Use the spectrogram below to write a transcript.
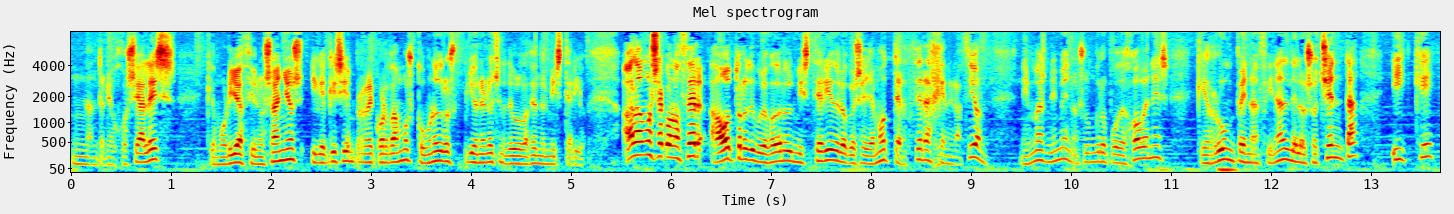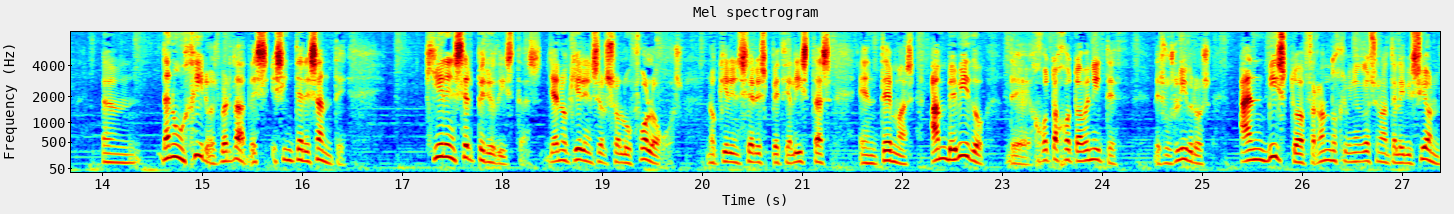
Antonio José Ales, que murió hace unos años y que aquí siempre recordamos como uno de los pioneros en la divulgación del misterio. Ahora vamos a conocer a otro divulgador del misterio de lo que se llamó tercera generación. Ni más ni menos, un grupo de jóvenes que irrumpen al final de los 80 y que em, dan un giro, es verdad, es, es interesante quieren ser periodistas, ya no quieren ser solo ufólogos, no quieren ser especialistas en temas. Han bebido de JJ Benítez, de sus libros, han visto a Fernando Jiménez en la televisión,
